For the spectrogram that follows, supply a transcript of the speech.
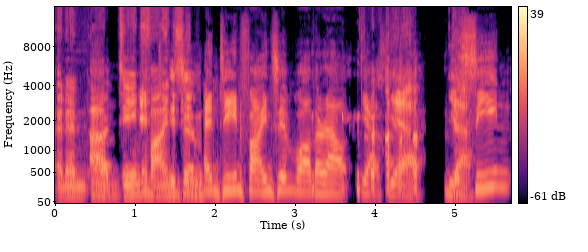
And then uh, Um, Dean and- finds and him. and Dean finds him while they're out. Yes, yeah. The scene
